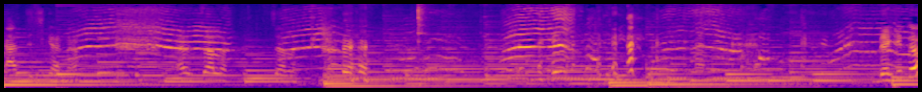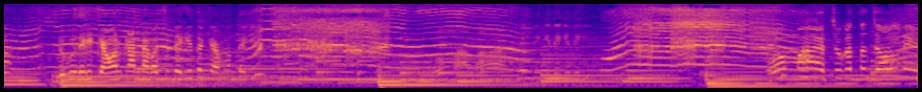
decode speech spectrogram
কাঁদছিস কেন? চলো চলো। দেখি তো। ডুগু দেখি কেমন কান্না করছে দেখি তো কেমন দেখি। ও মা চোখের তো জল নেই।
